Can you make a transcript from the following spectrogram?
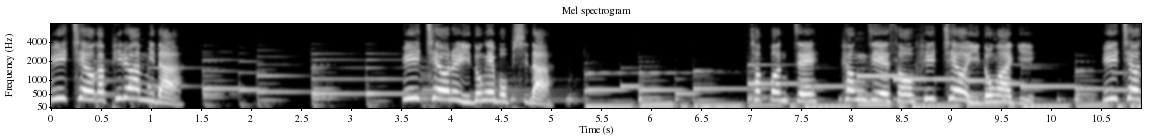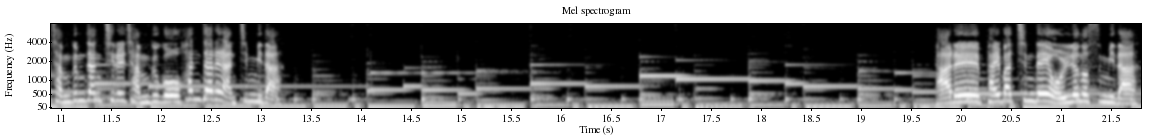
휠체어가 필요합니다. 휠체어를 이동해 봅시다. 첫 번째, 평지에서 휠체어 이동하기. 휠체어 잠금 장치를 잠그고 환자를 앉힙니다. 발을 발받침대에 올려놓습니다.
